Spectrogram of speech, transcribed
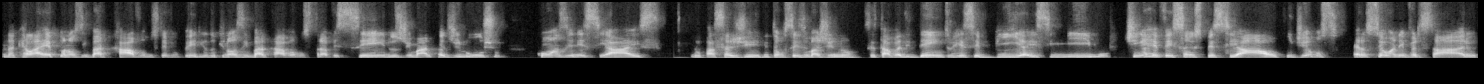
naquela época nós embarcávamos, teve um período que nós embarcávamos travesseiros de marca de luxo com as iniciais do passageiro. Então vocês imaginam, você estava ali dentro, recebia esse mimo, tinha refeição especial, podíamos, era o seu aniversário,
